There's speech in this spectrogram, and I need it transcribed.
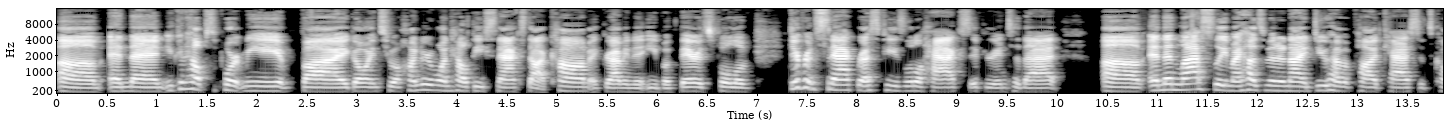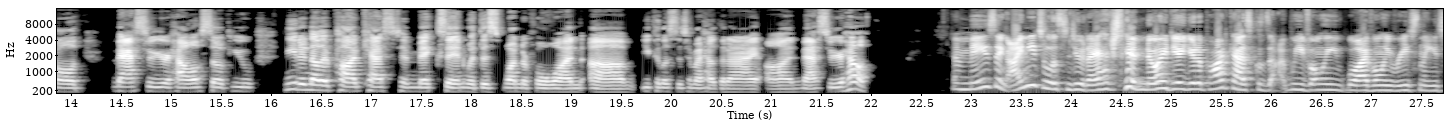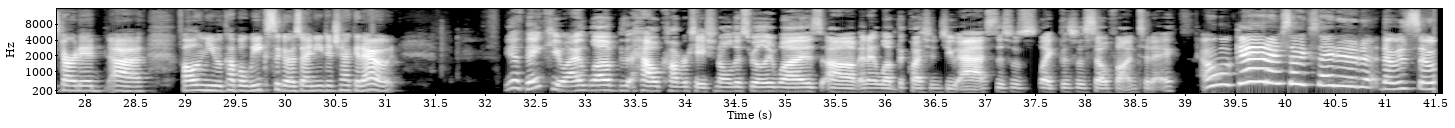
Um, and then you can help support me by going to 101healthysnacks.com and grabbing the ebook there. It's full of different snack recipes, little hacks if you're into that. Um, and then lastly, my husband and I do have a podcast. It's called Master Your Health. So if you need another podcast to mix in with this wonderful one, um, you can listen to my husband and I on Master Your Health. Amazing. I need to listen to it. I actually had no idea you had a podcast because we've only, well, I've only recently started uh, following you a couple weeks ago, so I need to check it out. Yeah, thank you. I loved how conversational this really was. Um, and I love the questions you asked. This was like, this was so fun today. Oh, good. I'm so excited. That was so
